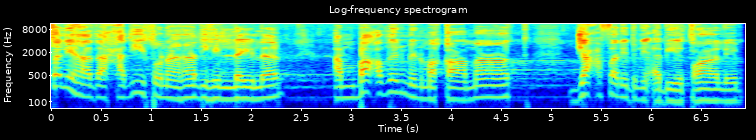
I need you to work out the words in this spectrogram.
فلهذا حديثنا هذه الليلة عن بعض من مقامات جعفر بن أبي طالب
